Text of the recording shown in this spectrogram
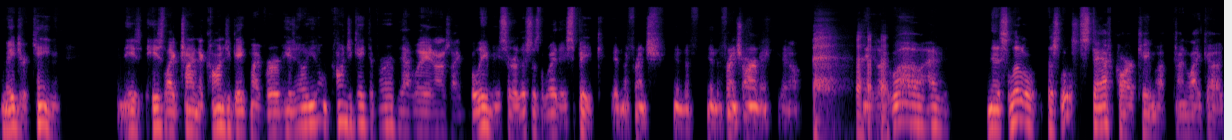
Major King, and he's he's like trying to conjugate my verb. He's oh, you don't conjugate the verb that way. And I was like, believe me, sir, this is the way they speak in the French in the in the French army. You know. And he's like, whoa. And this little this little staff car came up, kind of like a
